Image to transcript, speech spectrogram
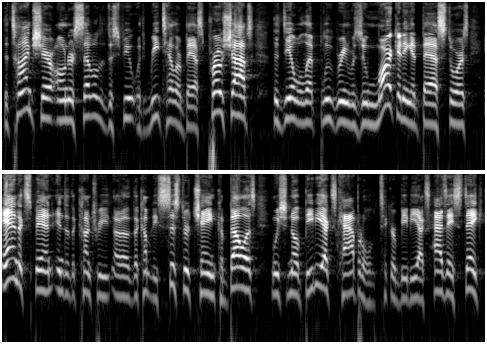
The timeshare owner settled a dispute with retailer Bass Pro Shops. The deal will let Bluegreen resume marketing at Bass stores and expand into the country, uh, the company's sister chain, Cabela's. And we should note BBX Capital, ticker BBX, has a stake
